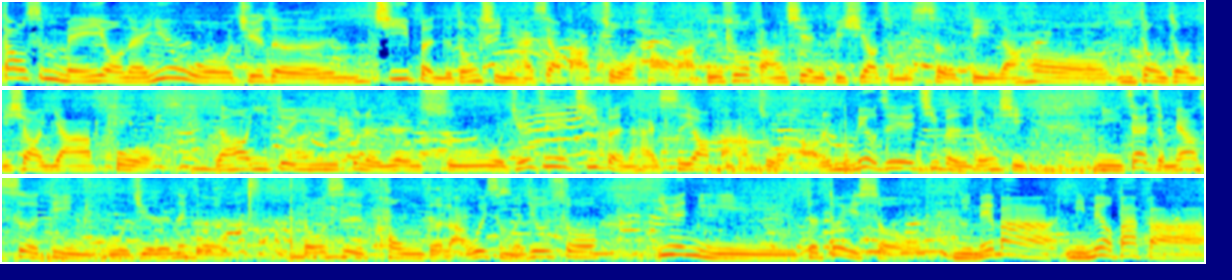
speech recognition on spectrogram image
倒是没有呢，因为我觉得基本的东西你还是要把它做好啦。比如说防线，你必须要怎么设定，然后移动中你必须要压迫，然后一对一不能认输。我觉得这些基本还是要把它做好了。你没有这些基本的东西，你再怎么样设定，我觉得那个都是空的啦。为什么？就是说，因为你的对手，你没办法，你没有办法。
